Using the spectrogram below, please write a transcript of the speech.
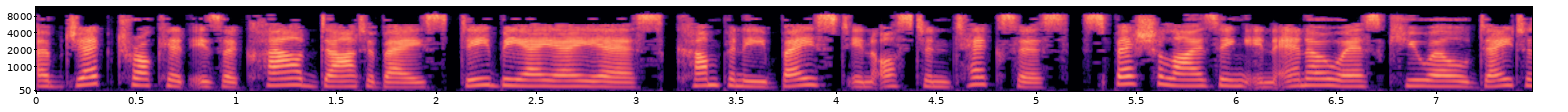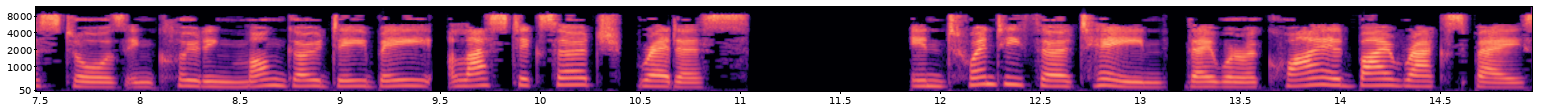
ObjectRocket is a cloud database company based in Austin, Texas, specializing in NoSQL data stores including MongoDB, Elasticsearch, Redis. In 2013, they were acquired by Rackspace.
